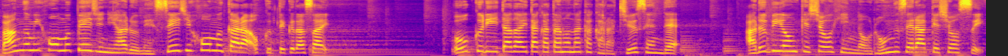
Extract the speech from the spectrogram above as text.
番組ホームページにあるメッセージフォームから送ってください。お送りいただいた方の中から抽選でアルビオン化粧品のロングセラー化粧水。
